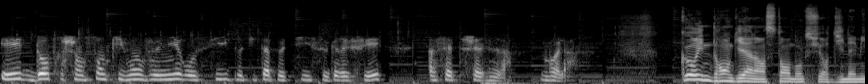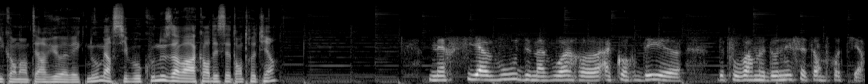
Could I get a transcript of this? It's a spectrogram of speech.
et d'autres chansons qui vont venir aussi petit à petit se greffer à cette chaîne-là. Voilà. Corinne Dranguet à l'instant donc sur Dynamique en interview avec nous. Merci beaucoup de nous avoir accordé cet entretien. Merci à vous de m'avoir accordé de pouvoir me donner cet entretien.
